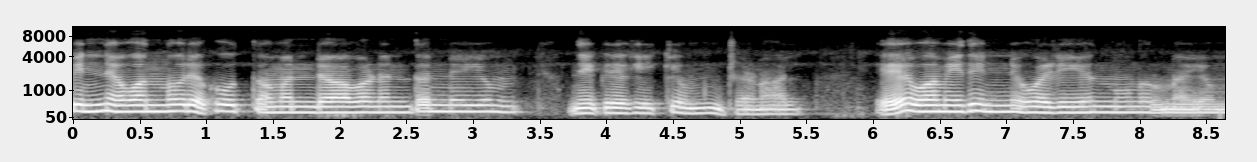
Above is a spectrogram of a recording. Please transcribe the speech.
പിന്നെ വന്നു രഘുത്തമൻ രാവണൻ തന്നെയും നിഗ്രഹിക്കും ക്ഷണാൽ. ഏവമിതിന്നു വഴിയെന്നു നിർണയം.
